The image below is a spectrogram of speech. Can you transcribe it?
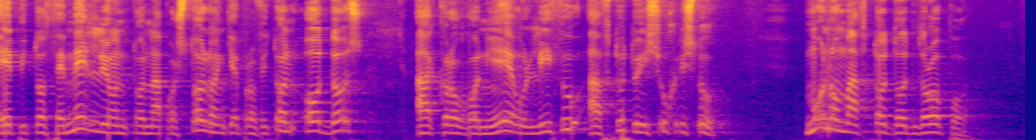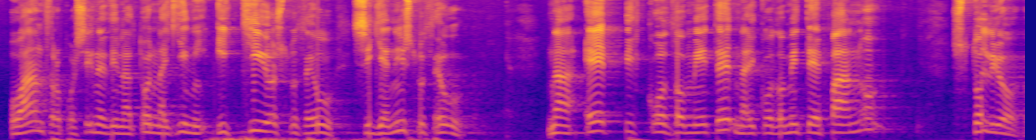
επί το θεμέλιον των Αποστόλων και Προφητών όντως ακρογωνιαίου λίθου αυτού του Ιησού Χριστού. Μόνο με αυτόν τον τρόπο ο άνθρωπος είναι δυνατόν να γίνει οικείος του Θεού, συγγενής του Θεού. Να επικοδομείται, να οικοδομείται επάνω στο λιο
